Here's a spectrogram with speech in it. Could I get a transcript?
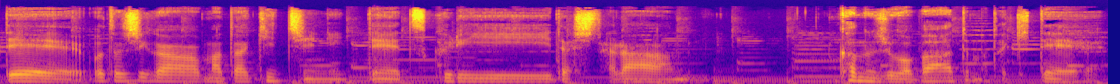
て私がまたキッチンに行って作り出したら彼女がバーってまた来て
